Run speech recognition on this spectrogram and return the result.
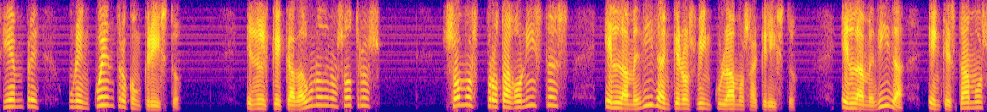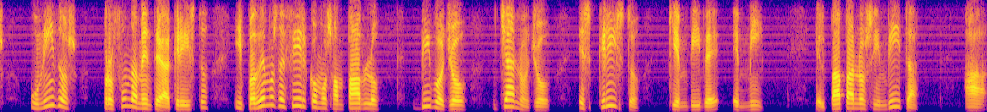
siempre un encuentro con Cristo, en el que cada uno de nosotros somos protagonistas en la medida en que nos vinculamos a Cristo, en la medida en que estamos unidos profundamente a Cristo y podemos decir como San Pablo, vivo yo, ya no yo, es Cristo quien vive en mí. El Papa nos invita a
